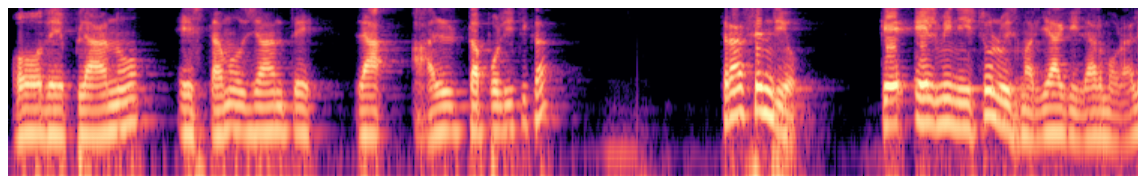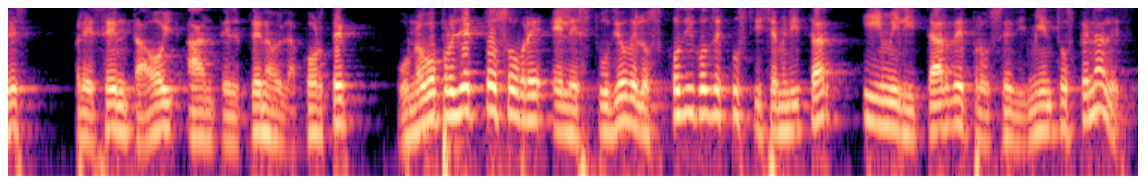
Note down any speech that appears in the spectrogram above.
¿O de plano estamos ya ante la alta política? Trascendió que el ministro Luis María Aguilar Morales presenta hoy ante el Pleno de la Corte un nuevo proyecto sobre el estudio de los códigos de justicia militar y militar de procedimientos penales.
